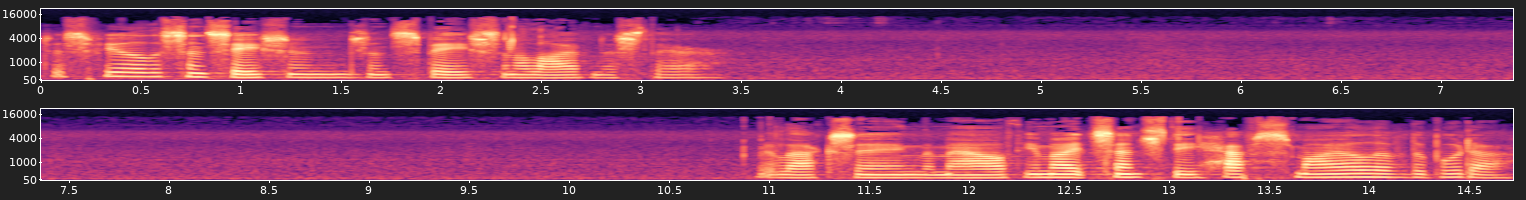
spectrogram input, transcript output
Just feel the sensations and space and aliveness there. Relaxing the mouth, you might sense the half smile of the Buddha,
